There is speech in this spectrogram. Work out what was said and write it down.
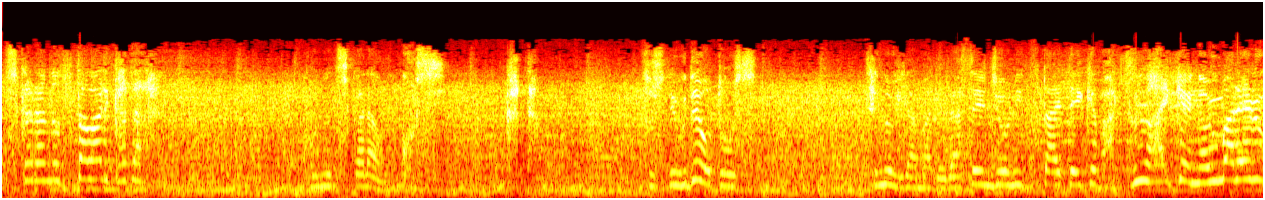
力の伝わり方。だこの力を腰肩そして腕を通し手のひらまで螺旋状に伝えていけば崇拝剣が生まれる。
